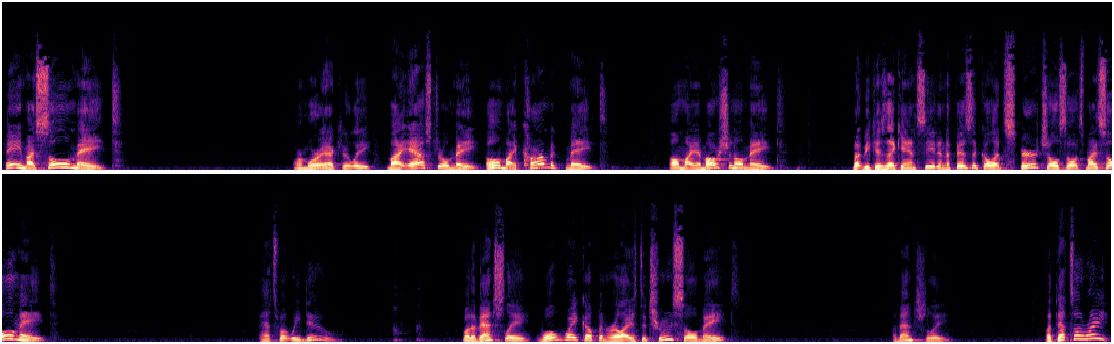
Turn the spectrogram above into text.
Hey, my soulmate. Or more accurately, my astral mate. Oh, my karmic mate. Oh, my emotional mate. But because I can't see it in the physical, it's spiritual, so it's my soulmate. That's what we do. But eventually, we'll wake up and realize the true soulmate. Eventually. But that's all right.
